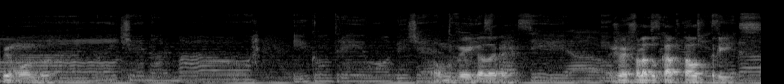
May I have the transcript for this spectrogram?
Primonor. Vamos ver, galera. A gente vai falar do Capital Trix.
